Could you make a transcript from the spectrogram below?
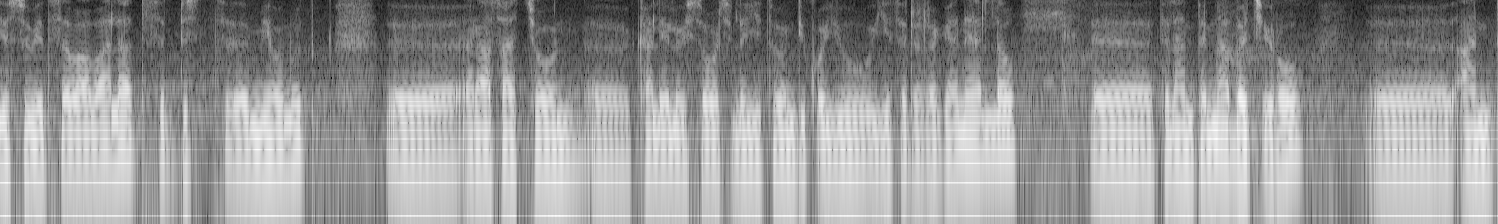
የእሱ ቤተሰብ አባላት ስድስት የሚሆኑት ራሳቸውን ከሌሎች ሰዎች ለይቶ እንዲቆዩ እየተደረገ ነው ያለው። ትላንትና በጭሮ አንድ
